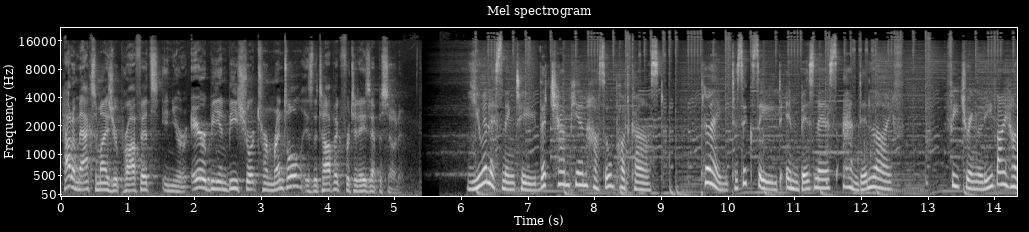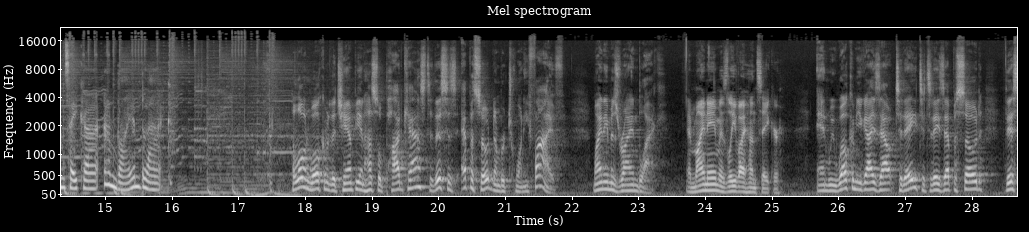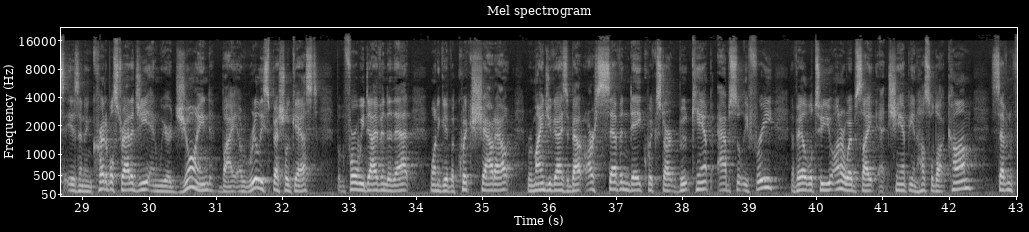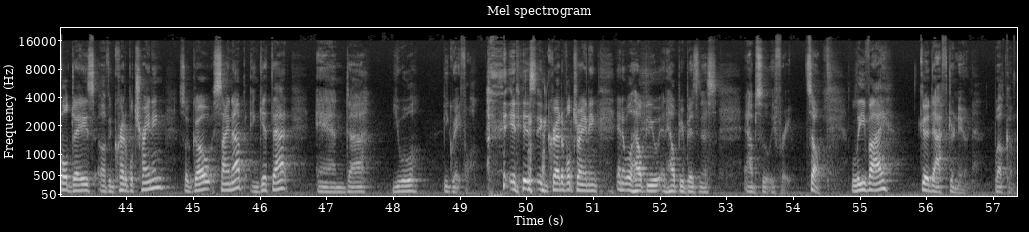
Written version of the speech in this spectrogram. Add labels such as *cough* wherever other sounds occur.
How to maximize your profits in your Airbnb short term rental is the topic for today's episode. You are listening to the Champion Hustle podcast. Play to succeed in business and in life. Featuring Levi Hunsaker and Ryan Black. Hello and welcome to the Champion Hustle podcast. This is episode number 25. My name is Ryan Black. And my name is Levi Hunsaker. And we welcome you guys out today to today's episode. This is an incredible strategy, and we are joined by a really special guest. But before we dive into that, I want to give a quick shout out, remind you guys about our seven day quick start boot camp, absolutely free, available to you on our website at championhustle.com. Seven full days of incredible training. So go sign up and get that, and uh, you will be grateful. *laughs* it is incredible *laughs* training, and it will help you and help your business absolutely free. So, Levi, good afternoon. Welcome.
